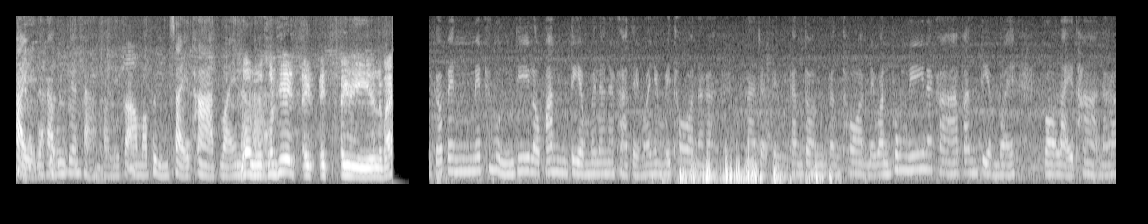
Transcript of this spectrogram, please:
ไข่นะคะเพื่อนๆค่ะตอนนี้ก็เอามาผึ่งใส่ถาดไว้นะรถหนูคะ คนที่ไอ้ไอ้ไอ้นั่นนะไหม ก็เป็นเม็ดขนุนที่เราปั้นเตรียมไว้แล้วนะคะ แต่ว่ายังไม่ทอดนะคะ น่าจะเป็นขั้นตอนการทอดในวันพรุ่งนี้นะคะ ปั้นเตรียมไว้ก็ไหลายถาดนะคะ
